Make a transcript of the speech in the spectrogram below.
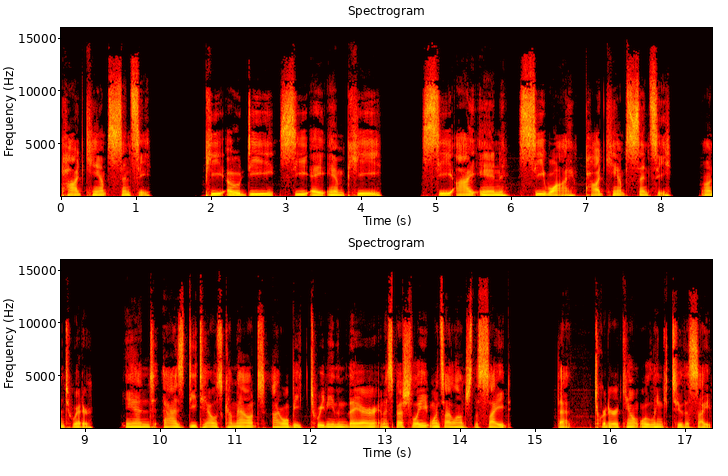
PodCamp Cincy. P O D C A M P C I N C Y, PodCamp Cincy on Twitter. And as details come out, I will be tweeting them there. And especially once I launch the site, that Twitter account will link to the site.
